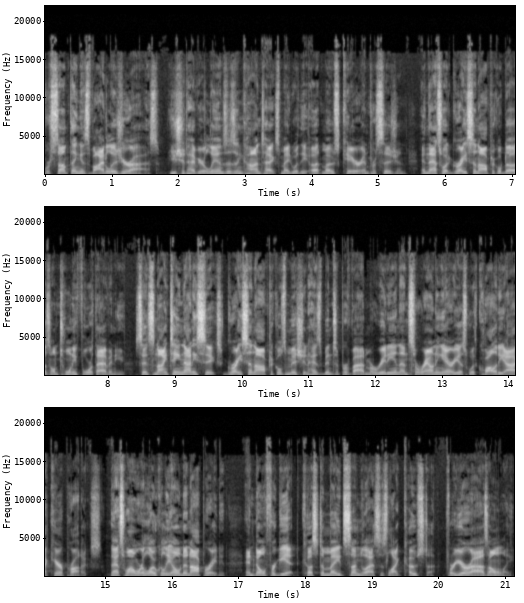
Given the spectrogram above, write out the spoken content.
For something as vital as your eyes, you should have your lenses and contacts made with the utmost care and precision. And that's what Grayson Optical does on 24th Avenue. Since 1996, Grayson Optical's mission has been to provide Meridian and surrounding areas with quality eye care products. That's why we're locally owned and operated. And don't forget, custom made sunglasses like Costa for your eyes only.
